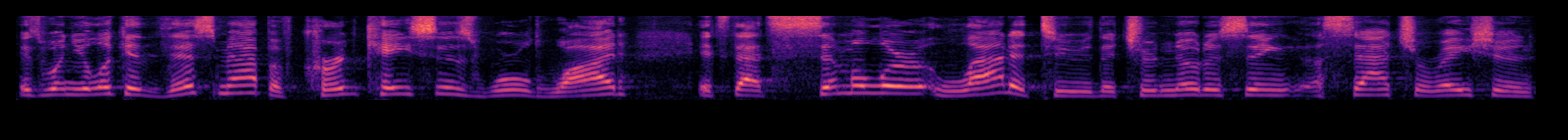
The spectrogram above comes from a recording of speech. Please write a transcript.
is when you look at this map of current cases worldwide, it's that similar latitude that you're noticing a saturation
